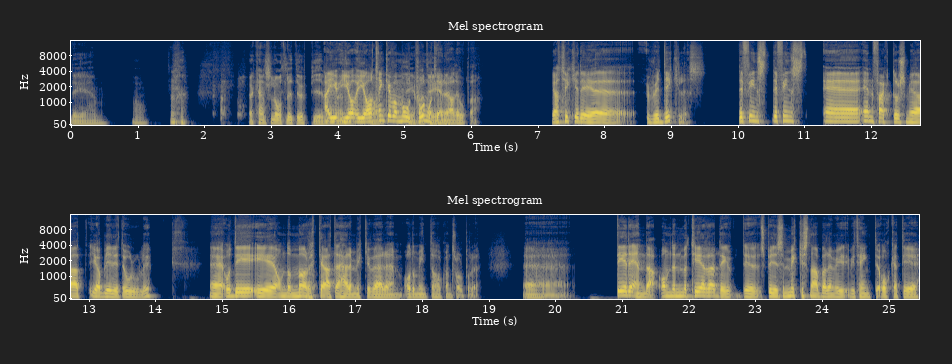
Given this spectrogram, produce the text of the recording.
Det är... Ja. Jag kanske låter lite uppgiven. Ja, jag, jag, jag ja, tänker vara motpol mot er nu allihopa. Jag tycker det är ridiculous. Det finns, det finns eh, en faktor som gör att jag blir lite orolig. Eh, och det är om de mörkar att det här är mycket värre och de inte har kontroll på det. Eh, det är det enda. Om den muterar, det, det sprider sig mycket snabbare än vi, vi tänkte och att det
